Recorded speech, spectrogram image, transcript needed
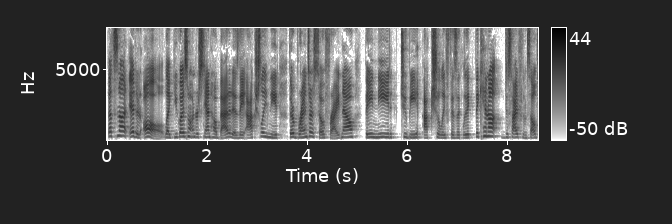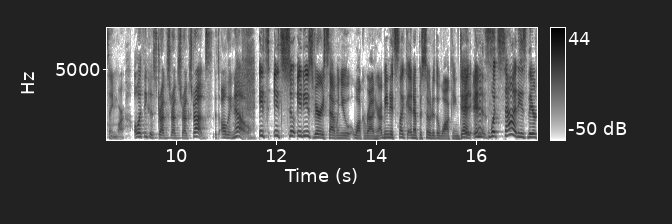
That's not it at all. Like you guys don't understand how bad it is. They actually need their brains are so fried now they need to be actually physically they, they cannot decide for themselves anymore. All i think is drugs drugs drugs drugs. That's all they know. It's it's so it is very sad when you walk around here. I mean it's like an episode of the walking dead. It and is. what's sad is they're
